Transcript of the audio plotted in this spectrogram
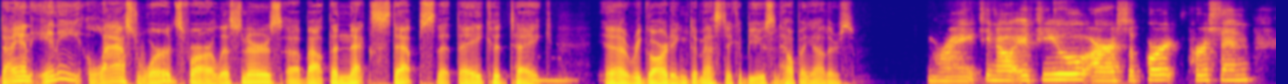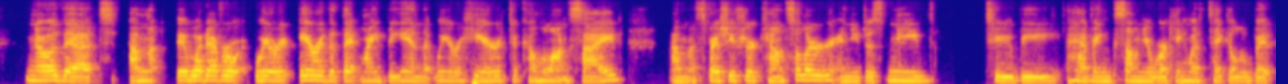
Diane, any last words for our listeners about the next steps that they could take mm-hmm. uh, regarding domestic abuse and helping others? Right. You know, if you are a support person, know that I'm not, whatever area that that might be in, that we are here to come alongside. Um, especially if you're a counselor and you just need to be having someone you're working with take a little bit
